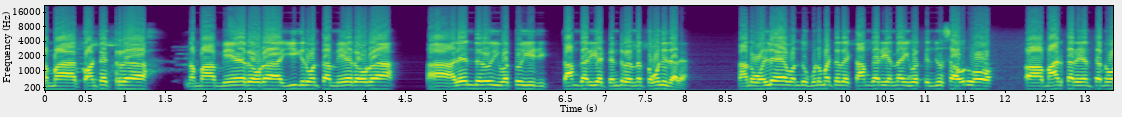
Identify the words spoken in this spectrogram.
ನಮ್ಮ ಕಾಂಟ್ರಾಕ್ಟರ್, ನಮ್ಮ ಮೇಯರ್ ಅವರ, ಈಗಿರುವಂತ ಮೇಯರ್ ಅವರ ಅಳೆಯಂದರು ಇವತ್ತು ಈ ಕಾಮಗಾರಿಯ ಟೆಂಡರ್ ಅನ್ನ ತಗೊಂಡಿದ್ದಾರೆ. ನಾನು ಒಳ್ಳೆ ಒಂದು ಗುಣಮಟ್ಟದ ಕಾಮಗಾರಿಯನ್ನ ಇವತ್ತಿನ ದಿವಸ ಅವರು ಮಾಡ್ತಾರೆ ಅಂತನ್ನುವ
